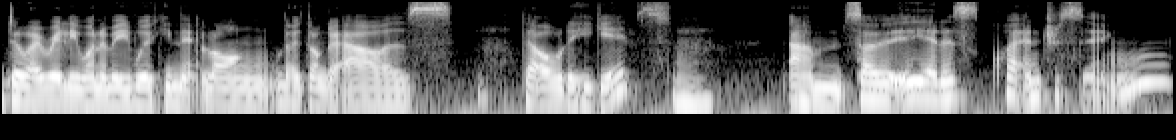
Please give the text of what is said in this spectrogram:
Do I really want to be working that long, those longer hours? The older he gets, Mm. um, so yeah, it is quite interesting.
